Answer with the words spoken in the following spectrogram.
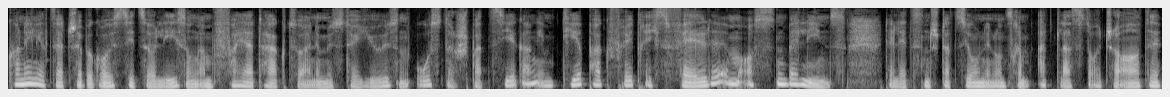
Cornelia Zetscher begrüßt Sie zur Lesung am Feiertag zu einem mysteriösen Osterspaziergang im Tierpark Friedrichsfelde im Osten Berlins, der letzten Station in unserem Atlas deutscher Orte,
